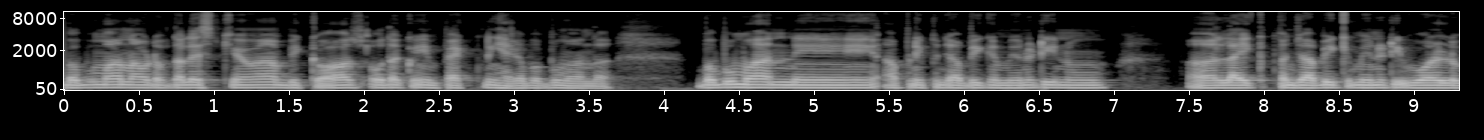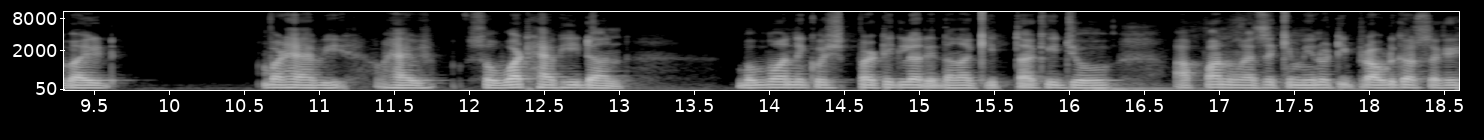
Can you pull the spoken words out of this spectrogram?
Babbu Maan out of the list ਕਿਉਂ ਆ? ਬਿਕੋਜ਼ ਉਹਦਾ ਕੋਈ ਇੰਪੈਕਟ ਨਹੀਂ ਹੈਗਾ ਬੱਬੂ ਮਾਨ ਦਾ। ਬੱਬੂ ਮਾਨ ਨੇ ਆਪਣੀ ਪੰਜਾਬੀ ਕਮਿਊਨਿਟੀ ਨੂੰ like Punjabi community world wide what have he have so what have he done Babbu Maan ਨੇ ਕੁਝ ਪਾਰਟਿਕੂਲਰ ਇਦਾਂ ਦਾ ਕੀਤਾ ਕਿ ਜੋ ਆਪਾਂ ਨੂੰ ਐਜ਼ ਅ ਕਮਿਊਨਿਟੀ ਪ੍ਰਾਊਡ ਕਰ ਸਕੇ।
